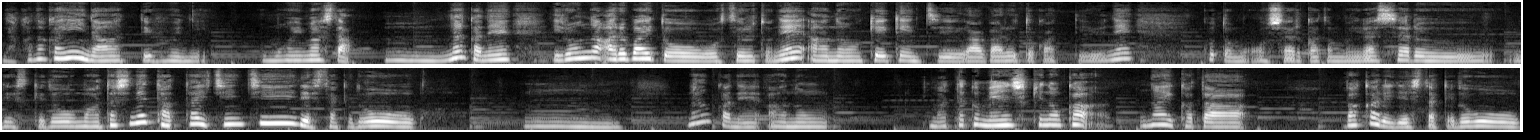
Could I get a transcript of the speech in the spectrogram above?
なかなかいいなっていうふうに思いました。うん、なんかね、いろんなアルバイトをするとね、あの、経験値が上がるとかっていうね、こともおっしゃる方もいらっしゃるんですけど、まあ私ね、たった一日でしたけど、うん、なんかね、あの、全く面識のかない方ばかりでしたけど、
